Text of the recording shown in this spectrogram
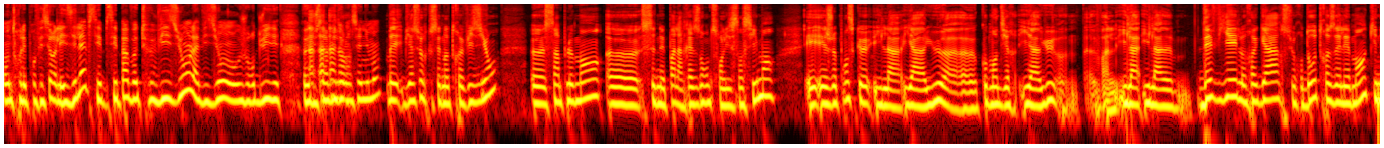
entre les professeurs et les élèves. C'est c'est pas votre vision, la vision aujourd'hui euh, du Ah, service alors, de l'enseignement? Mais bien sûr que c'est notre vision. Euh, simplement, euh, ce n'est pas la raison de son licenciement. Et, et je pense qu'il a, il y a eu, comment dire, il y a eu, il a, il a dévié le regard sur d'autres éléments qui,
